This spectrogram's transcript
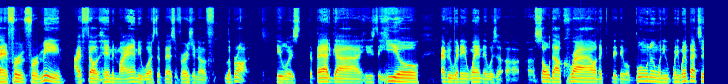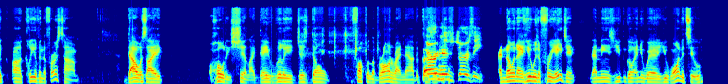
And for for me, I felt him in Miami was the best version of LeBron. He mm-hmm. was the bad guy. He's the heel. Everywhere they went, it was a, a, a sold out crowd. Like they, they were booing him when he when he went back to uh, Cleveland the first time. That was like, holy shit! Like they really just don't fuck with LeBron right now because burn his jersey. And knowing that he was a free agent, that means you can go anywhere you wanted to.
